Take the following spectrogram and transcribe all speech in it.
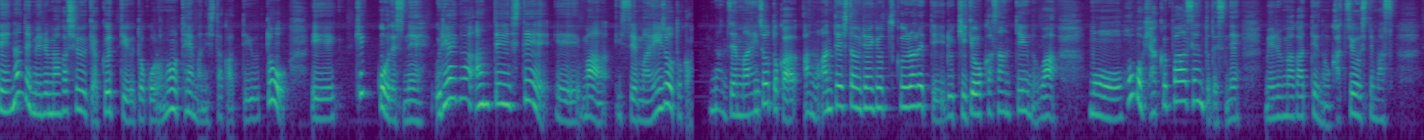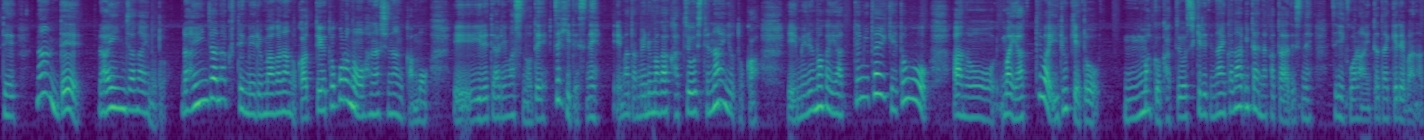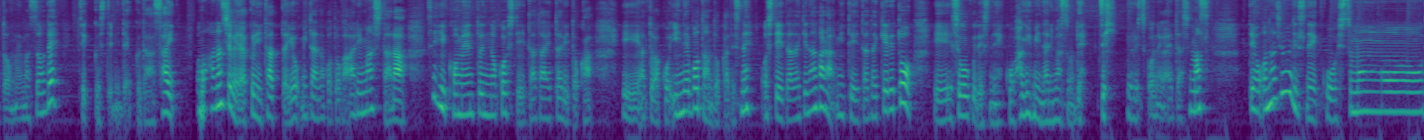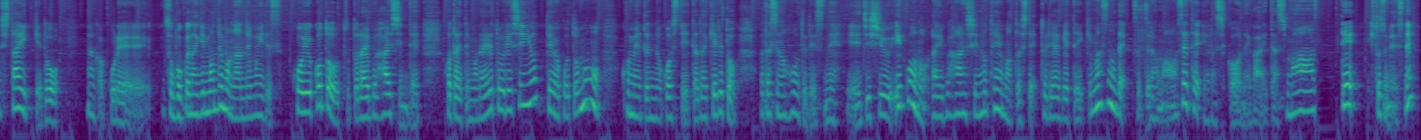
でなんでメルマガ集客っていうところのテーマにしたかっていうと、えー、結構ですね売り上げが安定して、えー、まあ1,000万円以上とか何千万以上とかあの安定した売り上げを作られている起業家さんっていうのはもうほぼ100%ですねメルマガっていうのを活用してます。でなんで LINE じゃないのと LINE じゃなくてメルマガなのかっていうところのお話なんかも、えー、入れてありますので是非ですね、えまだメルマガ活用してないよとか、えー、メルマガやってみたいけどあの、まあ、やってはいるけどうまく活用しきれてないかなみたいな方はですね是非ご覧いただければなと思いますのでチェックしてみてください。この話が役に立ったよみたいなことがありましたら是非コメントに残していただいたりとか、えー、あとはこういいねボタンとかですね押していただきながら見ていただけると、えー、すごくですねこう励みになりますので是非よろしくお願いいたします。で同じようにですねこう質問をしたいけどなんかこれ素朴な疑問でも何でもいいです。こういうことをちょっとライブ配信で答えてもらえると嬉しいよっていうこともコメントに残していただけると私の方でですね次週以降のライブ配信のテーマとして取り上げていきますのでそちらも合わせてよろしくお願いいたします。で1つ目ですね、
